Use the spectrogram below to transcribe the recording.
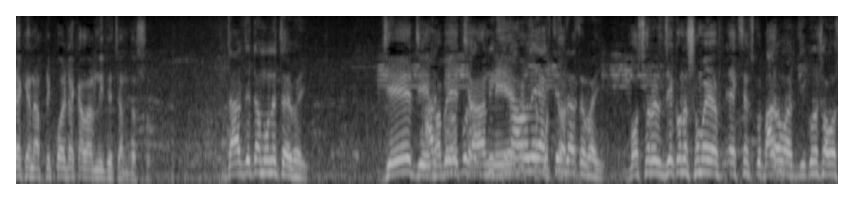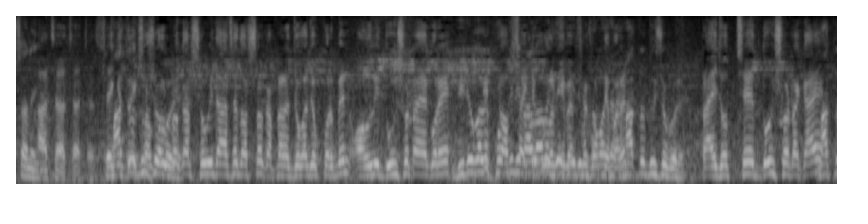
দেখেন আপনি কয়টা কালার নিতে চান দর্শক? যার যেটা মনে চায় ভাই। যে যেভাবে চান নিয়ে হলে এক্সচেঞ্জ আছে ভাই। বছরের যে কোনো সময় এক্সচেঞ্জ করতে পারবেন মাস যে জি কোনো সমস্যা নেই। আচ্ছা আচ্ছা আচ্ছা। সেক্ষেত্রে 200 সকল প্রকার সুবিধা আছে দর্শক আপনারা যোগাযোগ করবেন। অনলি দুইশো টাকা করে ভিডিও কলে ফোন দিলে ভালো হবে নিয়ে ব্যবসা করতে পারেন। মাত্র 200 করে। প্রাইস হচ্ছে দুইশো টাকায় মাত্র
